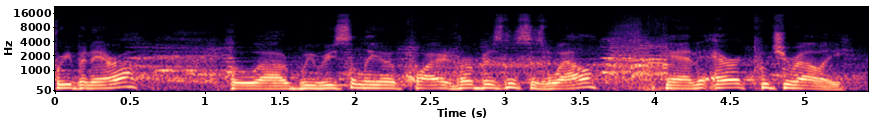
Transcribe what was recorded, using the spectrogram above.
Bribanera, who uh, we recently acquired her business as well, and Eric Pucciarelli.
